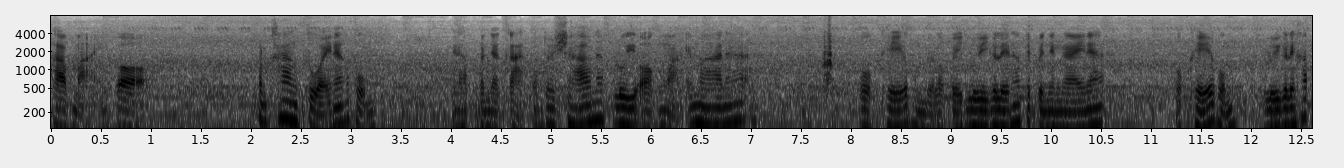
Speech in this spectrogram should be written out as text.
ภาพหมายก็ ค่อนข้างสวยนะครับผมนะครับบรรยากาศตอนเช้าๆนะลุยออกหมายมานะฮะโอเคครับผมเดี๋ยวเราไปลุยกันเลยนะจะเป็นยังไงนะฮะโอเคครับผมลุยกันเลยครับ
